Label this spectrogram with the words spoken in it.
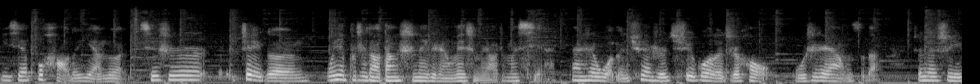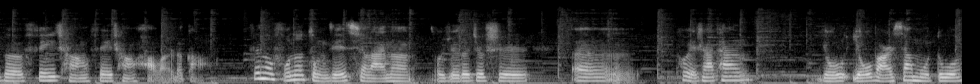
一些不好的言论。其实这个我也不知道当时那个人为什么要这么写，但是我们确实去过了之后不是这样子的，真的是一个非常非常好玩的港。菲诺福呢，总结起来呢，我觉得就是，呃。后尾沙滩，游游玩项目多，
